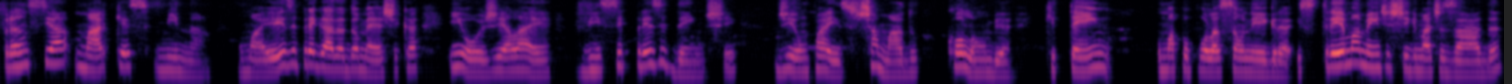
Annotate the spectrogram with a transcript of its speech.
Francia Marques Mina, uma ex-empregada doméstica e hoje ela é vice-presidente de um país chamado Colômbia, que tem uma população negra extremamente estigmatizada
